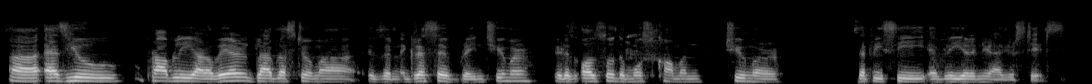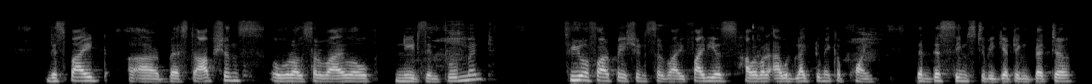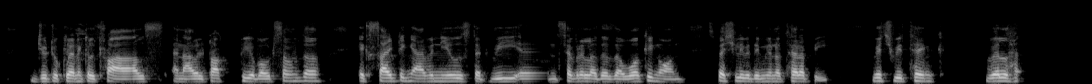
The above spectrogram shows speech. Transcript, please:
Uh, as you probably are aware, glioblastoma is an aggressive brain tumor. It is also the most common tumor that we see every year in the United States. Despite our best options, overall survival needs improvement. Few of our patients survive five years. However, I would like to make a point that this seems to be getting better due to clinical trials. And I will talk to you about some of the exciting avenues that we and several others are working on, especially with immunotherapy, which we think will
